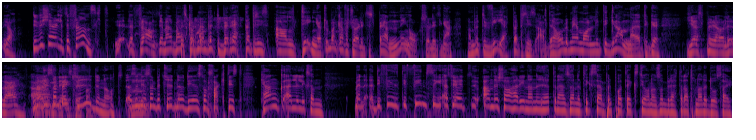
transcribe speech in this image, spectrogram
ja, Du vill köra lite franskt. eller frans, jag menar, man, ska, man behöver inte berätta precis allting. Jag tror man kan förstöra lite spänning också. Lite grann. Man behöver inte veta precis allt. Jag håller med Malin lite grann här. Jag tycker Jesper, jag, nej. Men Nej, det som men det betyder något. Alltså det som betyder och det som faktiskt kan, eller liksom men det finns, det finns inget, alltså jag, Anders sa här innan nyheterna så han ett exempel på ett ex till honom som berättade att hon hade då så här,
